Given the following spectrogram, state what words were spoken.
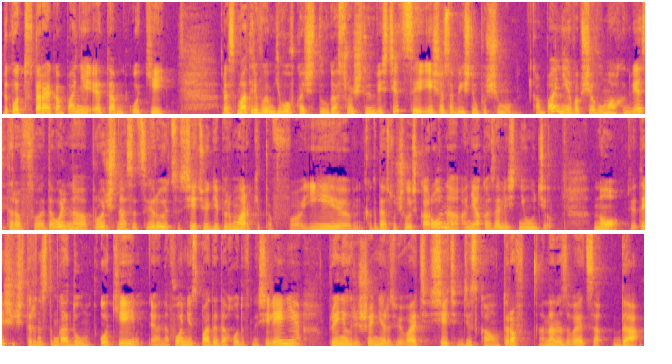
Так вот, вторая компания – это «Окей». Рассматриваем его в качестве долгосрочной инвестиции и сейчас объясню почему. Компания вообще в умах инвесторов довольно прочно ассоциируется с сетью гипермаркетов. И когда случилась корона, они оказались не у дел. Но в 2014 году Окей на фоне спада доходов населения принял решение развивать сеть дискаунтеров. Она называется «Да».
